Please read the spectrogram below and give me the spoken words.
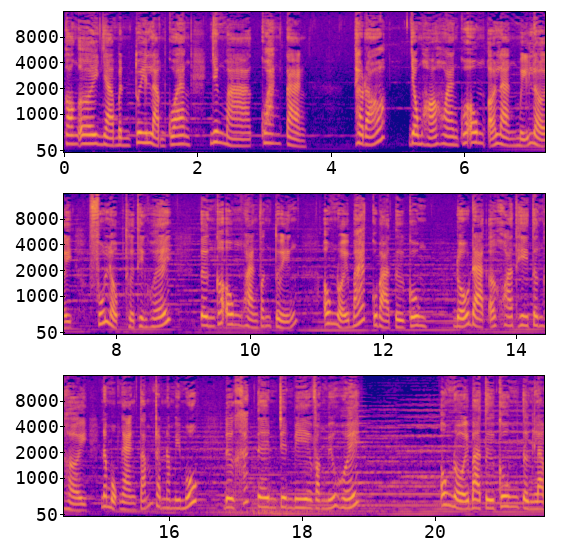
con ơi nhà mình tuy làm quan nhưng mà quan tàn. Theo đó, dòng họ Hoàng của ông ở làng Mỹ Lợi, Phú Lộc, Thừa Thiên Huế, từng có ông Hoàng Văn Tuyển, ông nội bác của bà Từ Cung, đỗ đạt ở khoa thi Tân Hợi năm 1851, được khắc tên trên bia Văn Miếu Huế. Ông nội bà Từ Cung từng làm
